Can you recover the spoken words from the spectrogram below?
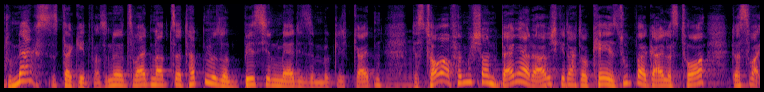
Du merkst, da geht was. Und in der zweiten Halbzeit hatten wir so ein bisschen mehr diese Möglichkeiten. Mhm. Das Tor war für mich schon ein Banger. Da habe ich gedacht, okay, super geiles Tor. Das war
